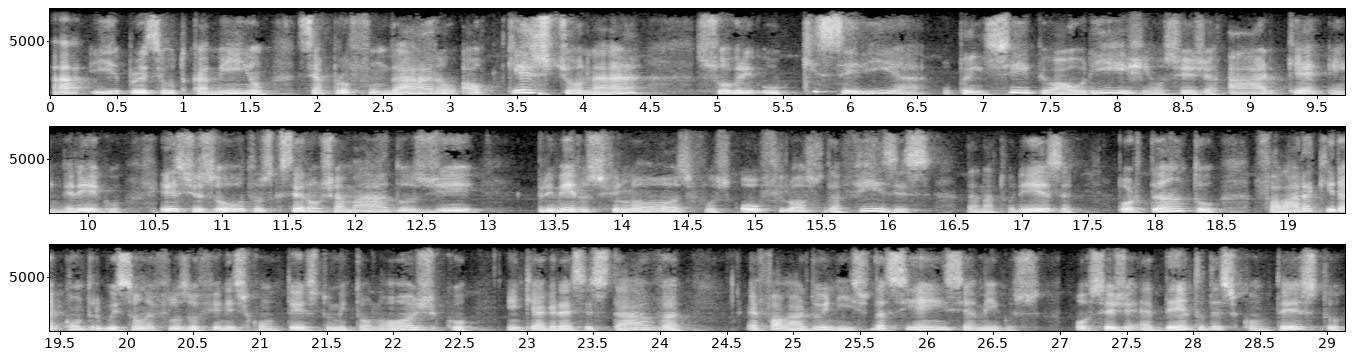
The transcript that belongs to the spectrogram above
a ir por esse outro caminho se aprofundaram ao questionar sobre o que seria o princípio, a origem, ou seja, a arqué em grego. Estes outros que serão chamados de primeiros filósofos ou filósofos da physis, da natureza, Portanto, falar aqui da contribuição da filosofia nesse contexto mitológico em que a Grécia estava é falar do início da ciência, amigos. Ou seja, é dentro desse contexto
